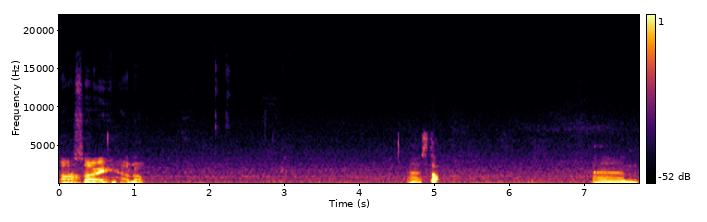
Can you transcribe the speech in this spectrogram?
Oh, Oh. sorry. Hold on. Uh, stop. Um.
